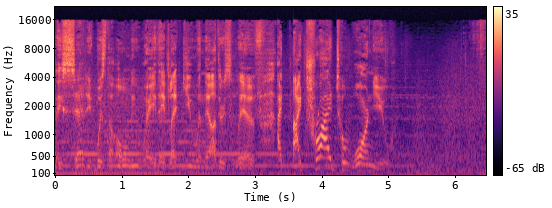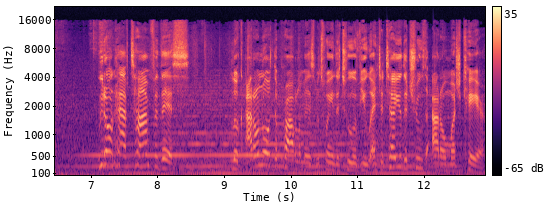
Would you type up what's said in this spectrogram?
They said it was the only way they'd let you and the others live. I, I tried to warn you. We don't have time for this. Look, I don't know what the problem is between the two of you, and to tell you the truth, I don't much care.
